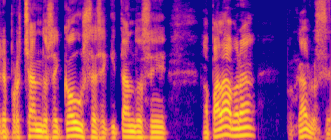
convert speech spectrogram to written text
reprochándose cousas e quitándose a palabra, Pues claro, se,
